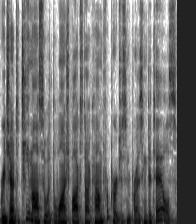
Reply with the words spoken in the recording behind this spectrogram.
Reach out to tmosso at thewatchbox.com for purchase and pricing details.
